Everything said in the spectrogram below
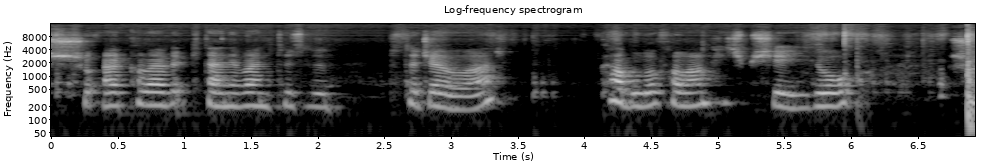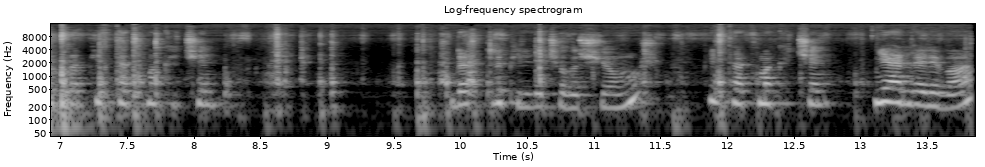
şu arkalarda iki tane vantuzlu tutacağı var. Kablo falan hiçbir şey yok. Şurada pil takmak için dörtlü pille çalışıyormuş. Pil takmak için yerleri var.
